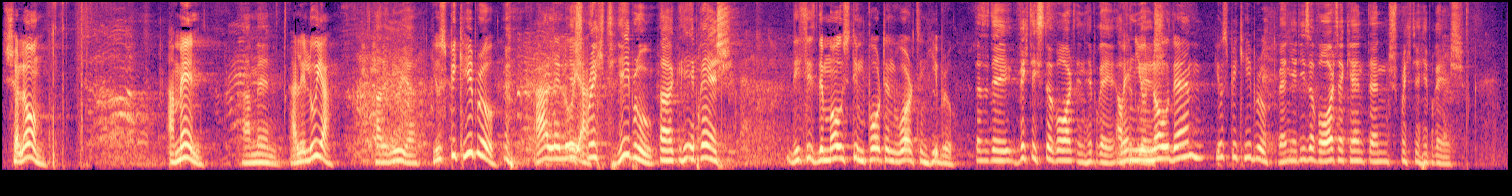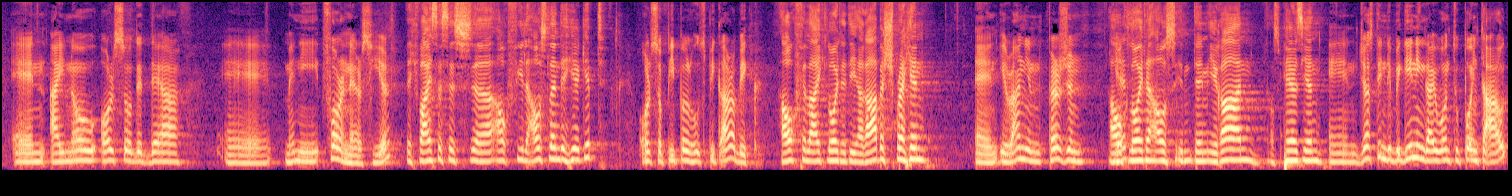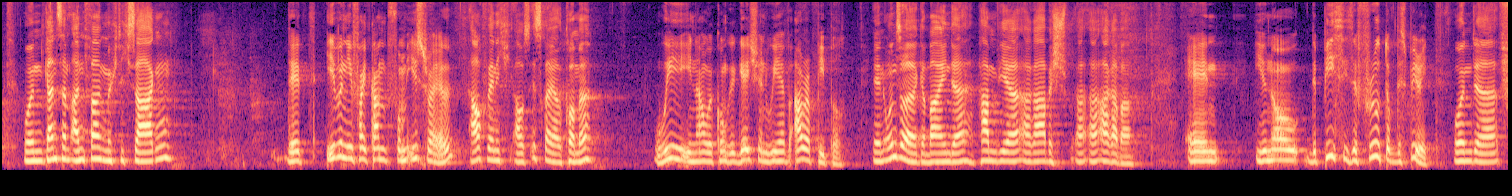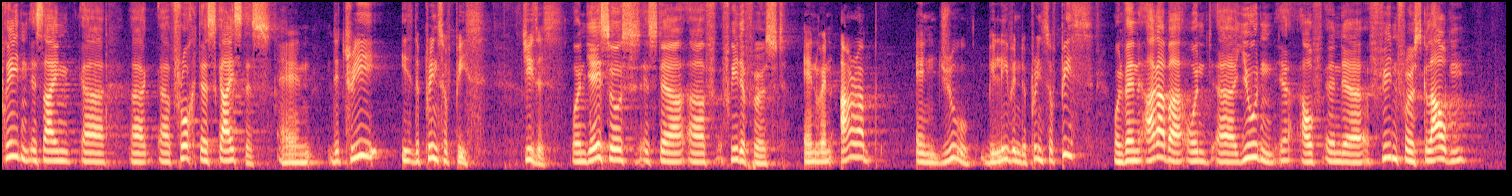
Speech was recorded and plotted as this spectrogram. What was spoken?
Shalom. Amen. Amen. Hallelujah. Halleluja. You speak Hebrew. Ihr Hallelujah. spricht Hebrew, uh, äh, Hebräisch. This is the most important word in Hebrew. Das ist das wichtigste Wort in Hebräisch. When you know them, you speak Hebrew. Wenn ihr diese Worte kennt, dann spricht ihr Hebräisch. And I know also that there are uh, many foreigners here, Ich weiß, dass es äh, auch viele Ausländer hier gibt, also people who speak Arabic auch vielleicht Leute, die Arabisch sprechen, and Iranian, Persian. auch yes. Leute aus im- dem Iran, aus Persien. And just in the beginning, I want to point out Und ganz am Anfang möchte ich sagen, that even if I come from Israel, auch wenn ich aus Israel komme, we in our congregation we have Arab people, in unserer Gemeinde haben wir Arabisch, äh, äh, Araber. and you know the peace is a fruit of the spirit. Und äh, Frieden ist ein äh, äh, äh, Frucht des Geistes. And the tree is the Prince of Peace, Jesus. Und Jesus ist der äh, Friedefürst. And when Arab and Jew believe in the Prince of Peace, Und wenn Araber und äh, Juden ja, auf in der Friedenfürst glauben,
